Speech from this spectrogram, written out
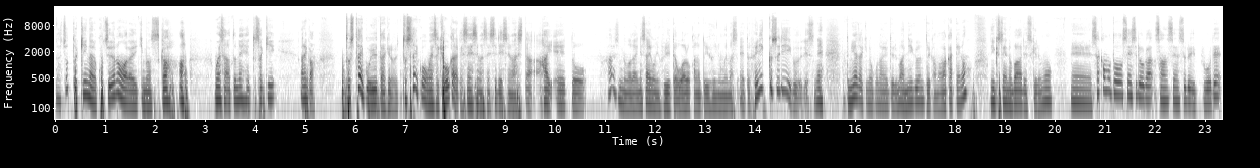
ー、ちょっと気になるこちらの話題いきますか。あ、ごめんなさい。あとね、えっと、先、あれか、都市対抗言うたけど、都市対抗ごめんなさい。今日からですね。すいません。失礼しました。はい、えっ、ー、と、阪神の話題ね、最後に触れて終わろうかなというふうに思います。えっ、ー、と、フェニックスリーグですね。えっ、と、宮崎に行われている、まあ、2軍というか、まあ、若手の育成のバーですけども、えー、坂本誠志郎が参戦する一方で、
